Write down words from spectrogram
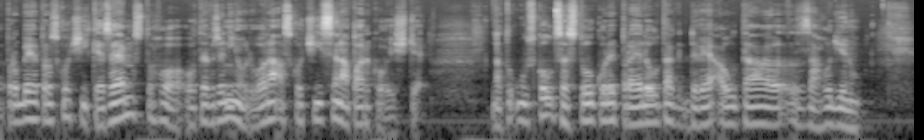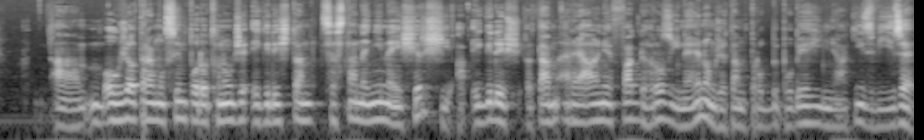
proběh proskočí keřem z toho otevřeného dvora a skočí se na parkoviště. Na tu úzkou cestu, kudy projedou tak dvě auta za hodinu. A bohužel teda musím podotknout, že i když ta cesta není nejširší a i když tam reálně fakt hrozí nejenom, že tam poběhí nějaký zvíře,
